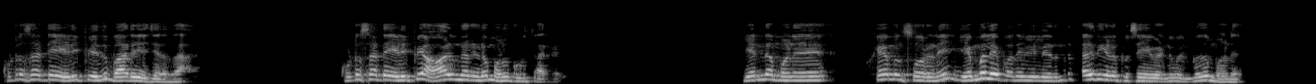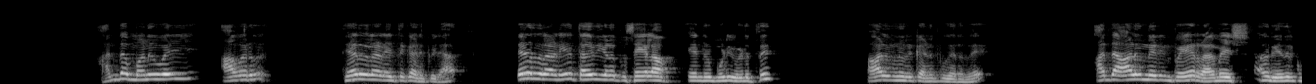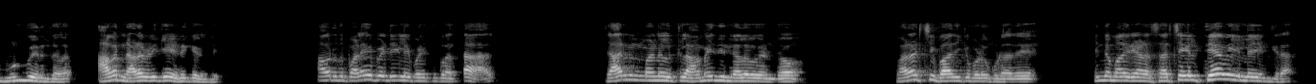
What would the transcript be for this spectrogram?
குற்றச்சாட்டை எழுப்பியது பாரதிய ஜனதா. குற்றச்சாட்டை எழுப்பி ஆளுநரிடம் மனு கொடுத்தார்கள். என்ன மனு? ஹேமந்த் சோரனை எம்எல்ஏ பதவியில் இருந்து தகுதி இழப்பு செய்ய வேண்டும் என்பது மனு. அந்த மனுவை அவர் தேர்தல் ஆணையத்துக்கு அனுப்பினார். தேர்தல் ஆணையம் தகுதி இழப்பு செய்யலாம் என்று முடிவெடுத்து ஆளுநருக்கு அனுப்புகிறது. அந்த ஆளுநரின் பெயர் ரமேஷ். அவர் இதற்கு முன்பு இருந்தவர். அவர் நடவடிக்கை எடுக்கவில்லை. அவரது பழைய பேட்டிகளை படித்து பார்த்தால் ஜார்க்கண்ட் மாநிலத்தில் அமைதி நிலவு வளர்ச்சி பாதிக்கப்படக்கூடாது. இந்த மாதிரியான சர்ச்சைகள் தேவையில்லை என்கிறார்.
